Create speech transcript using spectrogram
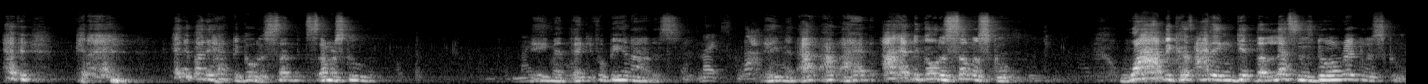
Have you, can I, anybody have to go to sun, summer school? Night Amen. School. Thank you for being honest. Night school. Amen. I, I, I, had, I had to go to summer school. Why? Because I didn't get the lessons during regular school.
